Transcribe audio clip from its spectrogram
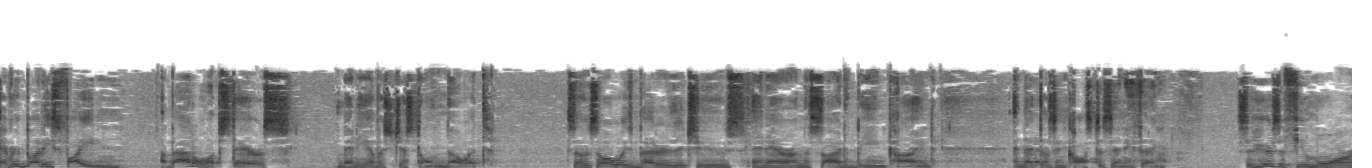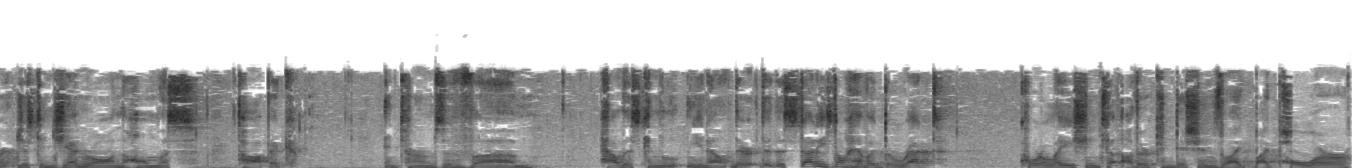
Everybody's fighting a battle upstairs. Many of us just don't know it. So it's always better to choose and err on the side of being kind. And that doesn't cost us anything. So here's a few more, just in general, on the homeless topic in terms of um, how this can, you know, the studies don't have a direct correlation to other conditions like bipolar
